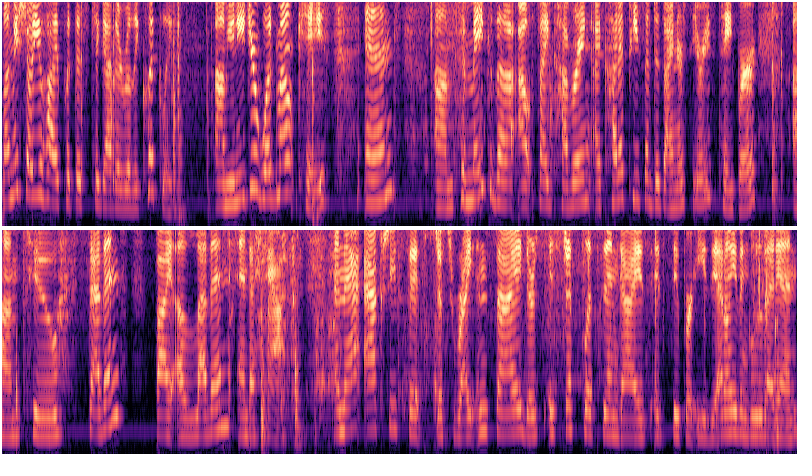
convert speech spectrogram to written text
Let me show you how I put this together really quickly. Um, you need your wood mount case and um, to make the outside covering, I cut a piece of designer series paper um, to 7 by 11 and a half. And that actually fits just right inside. There's, It just slips in, guys. It's super easy. I don't even glue that in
